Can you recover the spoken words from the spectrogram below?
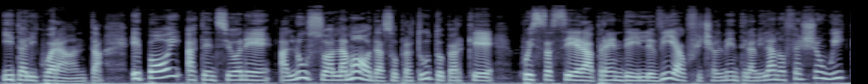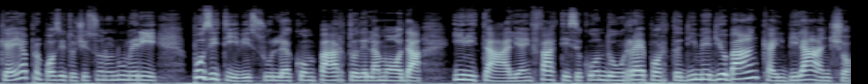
Italy 40 e poi attenzione al lusso, alla moda soprattutto perché questa sera prende il via ufficialmente la Milano Fashion Week a proposito ci sono numeri positivi sul comparto della moda in Italia. Infatti, secondo un report di Mediobanca, il bilancio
